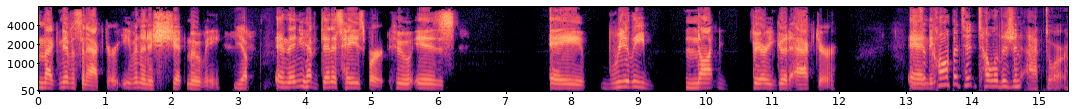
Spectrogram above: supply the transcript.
magnificent actor, even in a shit movie, Yep. and then you have Dennis Haysbert, who is a really not very good actor. He's and a competent television actor.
